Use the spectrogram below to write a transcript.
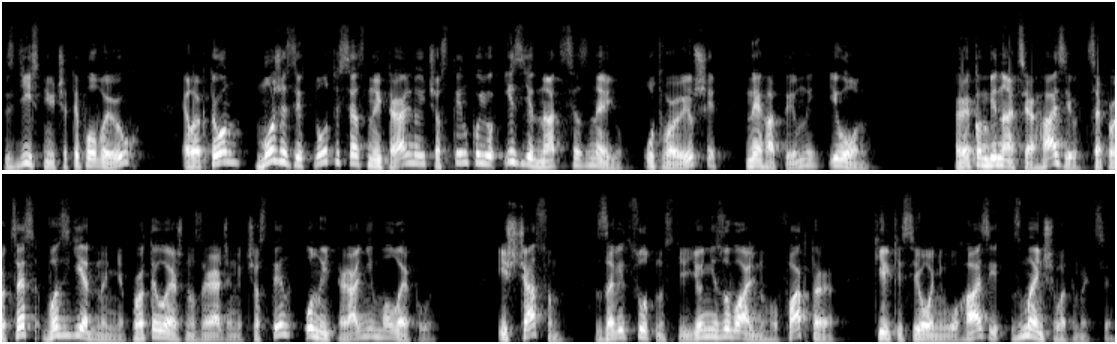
Здійснюючи тепловий рух, електрон може зіткнутися з нейтральною частинкою і з'єднатися з нею, утворивши негативний іон. Рекомбінація газів це процес воз'єднання протилежно заряджених частин у нейтральні молекули. І з часом, за відсутності іонізувального фактора, кількість іонів у газі зменшуватиметься.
